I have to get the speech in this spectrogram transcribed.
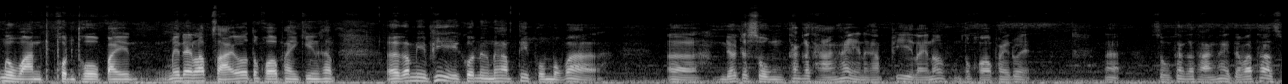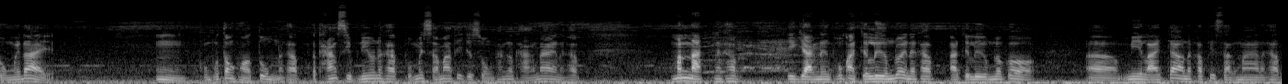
เมื่อวานพลโทรไปไม่ได้รับสายก็ต้องขออภัยจริงๆครับเออก็มีพี่อีกคนหนึ่งนะครับ ที่ผมบอกว่า เออเดี๋ยวจะส่งทั้งกระถางให้นะครับ พี่อะไรเนาะผมต้องขออภัยด้วยนะส่งทั้งกระถางให้ แต่ว่าถ้าส่งไม่ได้ อืม ผมก็ต้องห่อตุ้มนะครับ กระถางสิบนิ้วนะครับ ผมไม่สามารถที่จะส่งทั้งกระถางได้นะครับ มันหนักนะครับ อีกอย่างหนึ่งผมอาจจะลืมด้วยนะครับ อาจจะลืมแล้วก็มีหลายเจ้านะครับที่สั่งมานะครับ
